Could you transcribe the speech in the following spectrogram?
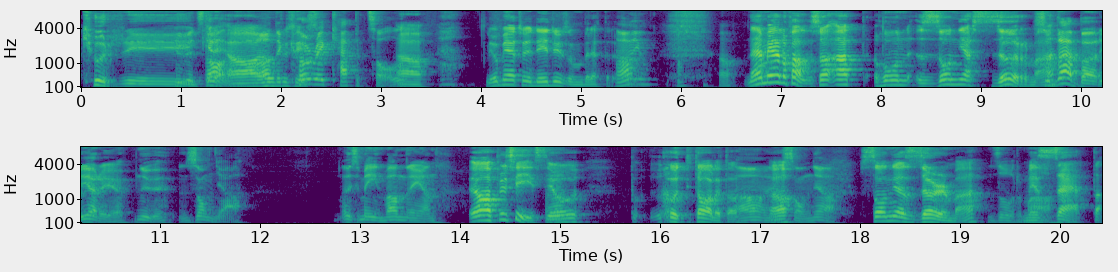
curry... huvudstaden. Ja, Ja, the precis. curry capital. Ja. Jo men jag tror det är du som berättade. Ja, jo. Ja. Nej men i alla fall, så att hon, Sonja Zörma. Så där börjar det ju nu, Sonja. Liksom med invandringen. Ja precis, jo. på 70-talet då. Ja, Ja. Sonja. Sonja Zörma. Zorma. Med Z.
